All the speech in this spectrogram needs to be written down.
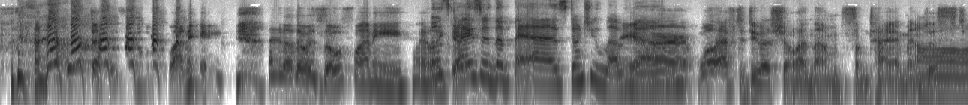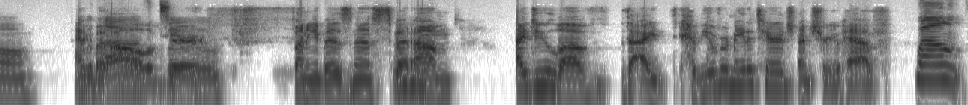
that was so funny. I thought that was so funny. I Those like it. guys are the best. Don't you love They them? are. We'll have to do a show on them sometime and just oh, I talk would about love all of to. their funny business. But Mhm. um, I do love the. I have you ever made a tear? and sh- I'm sure you have. Well,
